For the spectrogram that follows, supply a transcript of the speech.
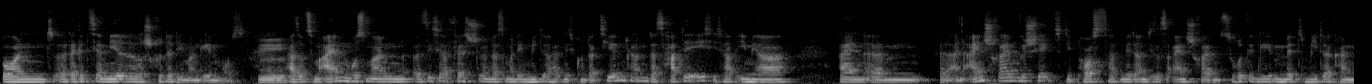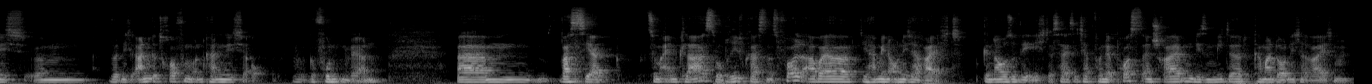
Und äh, da gibt es ja mehrere Schritte, die man gehen muss. Mhm. Also zum einen muss man sicher feststellen, dass man den Mieter halt nicht kontaktieren kann. Das hatte ich. Ich habe ihm ja ein, ähm, äh, ein Einschreiben geschickt. Die Post hat mir dann dieses Einschreiben zurückgegeben mit Mieter kann nicht, ähm, wird nicht angetroffen und kann nicht gefunden werden. Ähm, was ja zum einen klar ist, so Briefkasten ist voll, aber die haben ihn auch nicht erreicht. Genauso wie ich. Das heißt, ich habe von der Post ein Schreiben, diesen Mieter kann man dort nicht erreichen.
